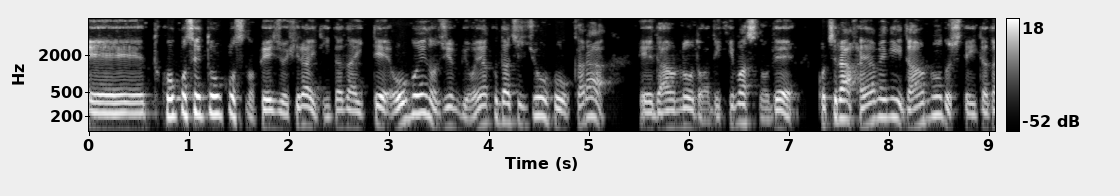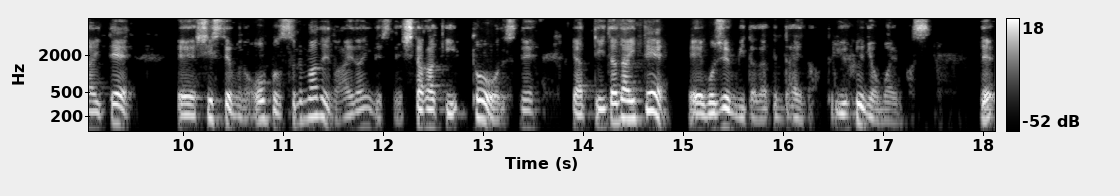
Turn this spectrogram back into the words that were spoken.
えー、高校生等コースのページを開いていただいて、応募への準備、お役立ち情報から、えー、ダウンロードができますので、こちら早めにダウンロードしていただいて、えシステムのオープンするまでの間にですね、下書き等をですね、やっていただいて、えご準備いただきたいなというふうに思います。で、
